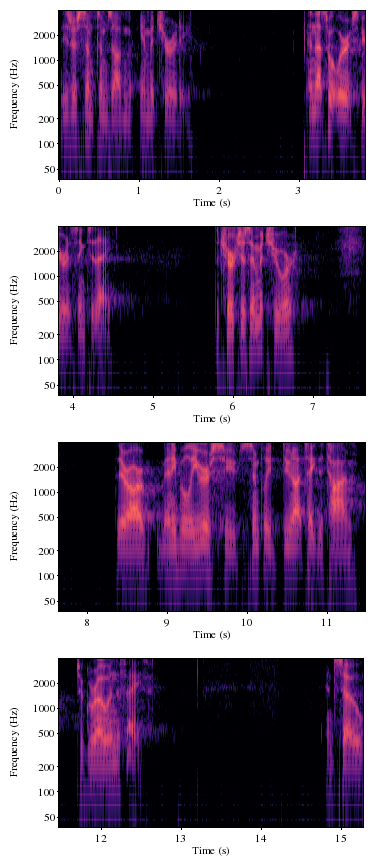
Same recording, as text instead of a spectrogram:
These are symptoms of immaturity. And that's what we're experiencing today. The church is immature. There are many believers who simply do not take the time to grow in the faith. And so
